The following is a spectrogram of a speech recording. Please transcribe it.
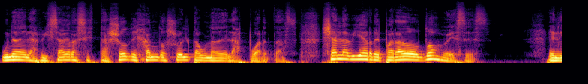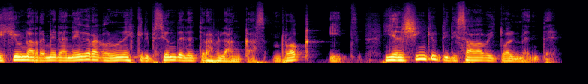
una de las bisagras estalló dejando suelta una de las puertas. Ya la había reparado dos veces. Eligió una remera negra con una inscripción de letras blancas, Rock It, y el jean que utilizaba habitualmente.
